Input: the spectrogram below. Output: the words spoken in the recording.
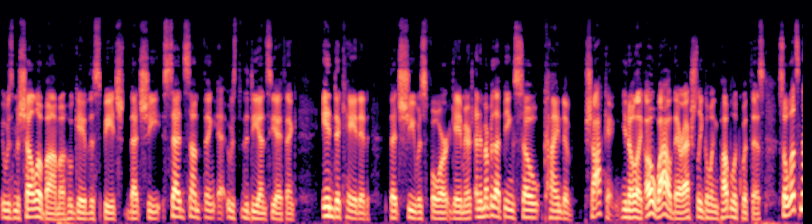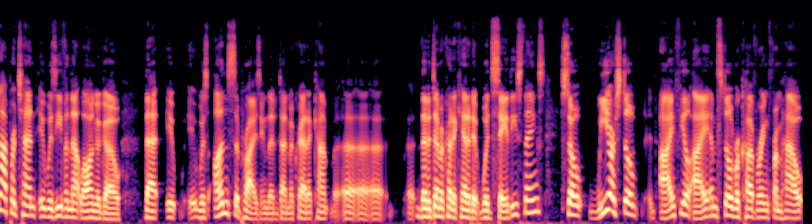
it was Michelle Obama who gave the speech that she said something, it was the DNC, I think, indicated that she was for gay marriage. And I remember that being so kind of shocking. You know, like, oh, wow, they're actually going public with this. So let's not pretend it was even that long ago that it, it was unsurprising that a Democratic com- uh, uh, uh, that a Democratic candidate would say these things. So we are still, I feel I am still recovering from how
